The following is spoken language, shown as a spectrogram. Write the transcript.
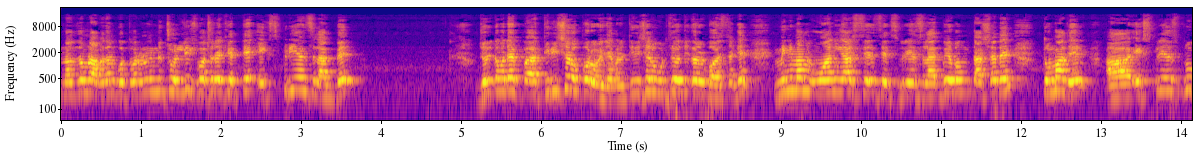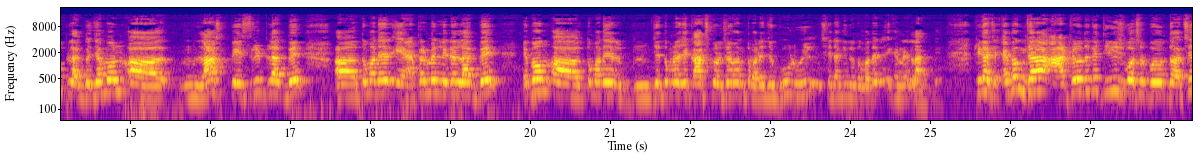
না তোমরা আবেদন করতে পারবে কিন্তু চল্লিশ বছরের ক্ষেত্রে এক্সপিরিয়েন্স লাগবে। যদি তোমাদের তিরিশের ওপর হয়ে যায় মানে তিরিশের ঊর্ধ্বে অধিকারের বয়স থাকে minimum one year sales experience লাগবে এবং তার সাথে তোমাদের এক্সপিরিয়েন্স প্রুফ লাগবে, যেমন লাস্ট পে স্লিপ লাগবে তোমাদের অ্যাপয়েন্টমেন্ট লেটার লাগবে এবং তোমাদের যে তোমরা যে কাজ করেছ এবং তোমাদের যে গুড উইল, সেটা কিন্তু তোমাদের এখানে লাগবে। ঠিক আছে? এবং যারা আঠেরো থেকে তিরিশ বছর পর্যন্ত আছে,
